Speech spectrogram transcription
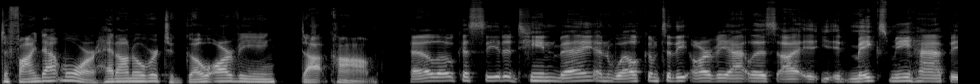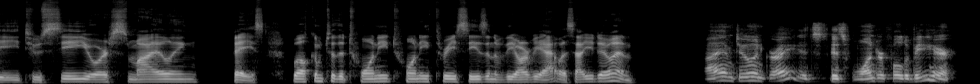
To find out more, head on over to GoRVing.com com. Hello, Casita Dean May, and welcome to the RV Atlas. Uh, it, it makes me happy to see your smiling face. Welcome to the 2023 season of the RV Atlas. How you doing? I am doing great. It's it's wonderful to be here.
